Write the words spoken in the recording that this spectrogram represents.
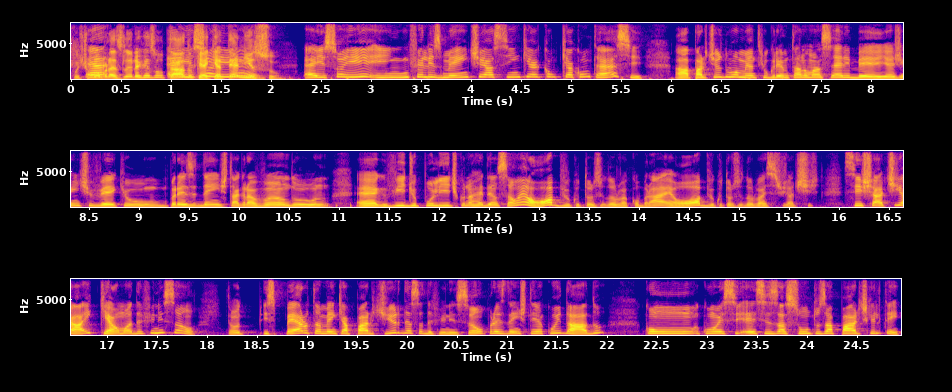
Futebol é- brasileiro é resultado, isso que é que até aí. nisso. É isso aí, e infelizmente é assim que, acon- que acontece. A partir do momento que o Grêmio está numa Série B e a gente vê que o presidente está gravando é, vídeo político na redenção, é óbvio que o torcedor vai cobrar, é óbvio que o torcedor vai se chatear e quer uma definição. Então eu espero também que a partir dessa definição o presidente tenha cuidado com, com esse- esses assuntos à parte que ele tem.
